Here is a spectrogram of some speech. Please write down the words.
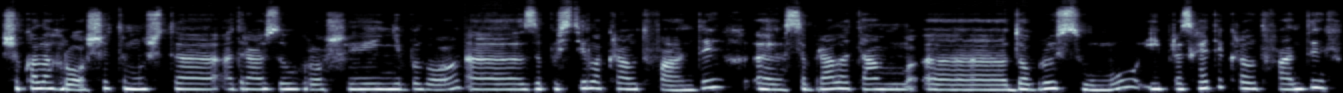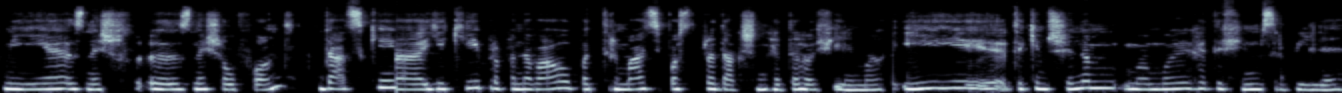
Шукала грошы тому что адразу грошай не было. Запустила краудфандынг сабрала там добрую суму і праз гэты краудфандынг мяне знайшоў фонд дацкі які прапанаваў падтрымаць постпрадакшн гэтага фільма і таким чынам мы гэты фільм зрабілі.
